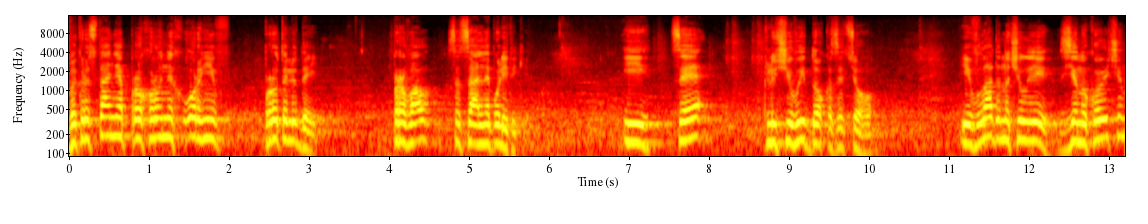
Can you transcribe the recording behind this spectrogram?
використання правоохоронних органів проти людей, провал соціальної політики. І це ключові докази цього. І влада на чолі з Януковичем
